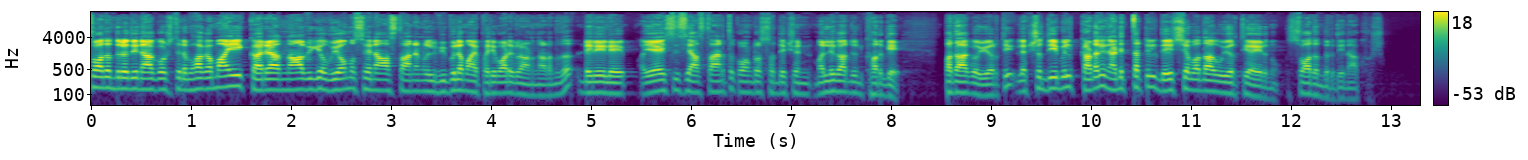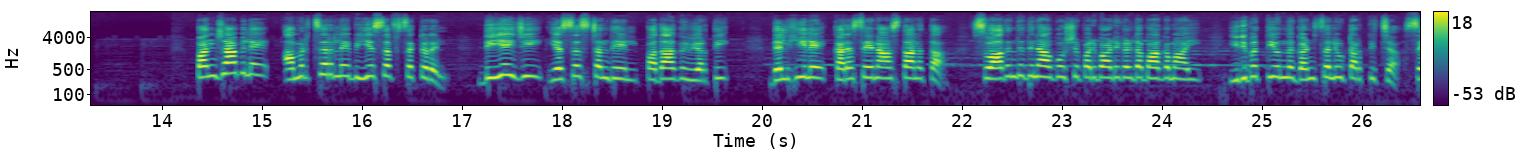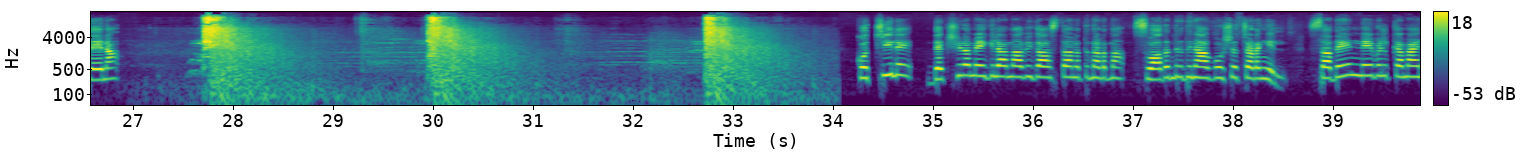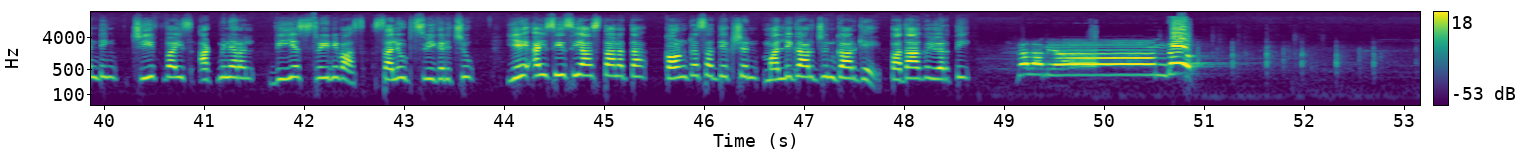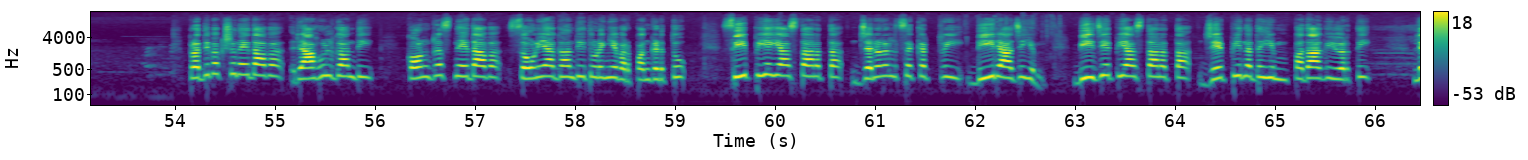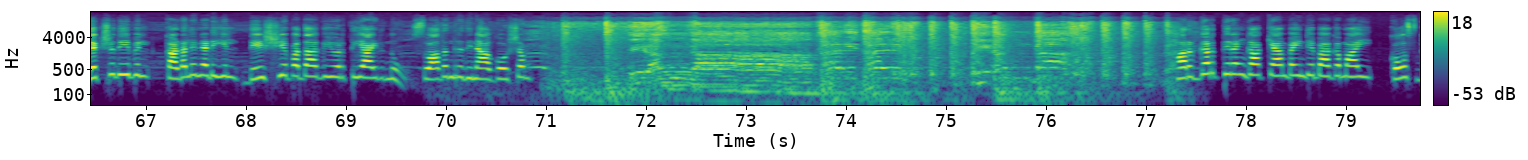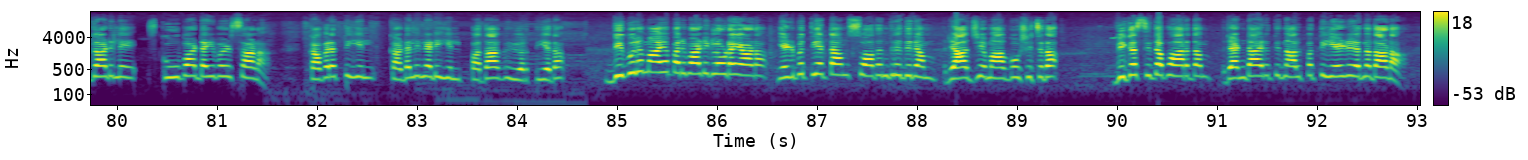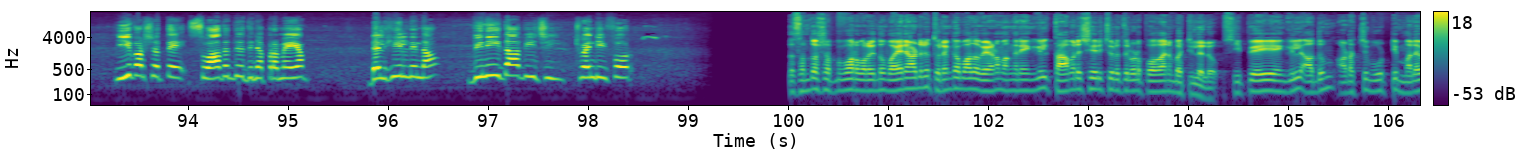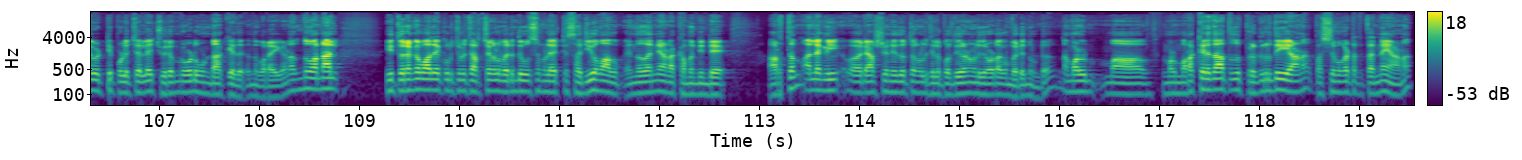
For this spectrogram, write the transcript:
സ്വാതന്ത്ര്യ ദിനാഘോഷത്തിന്റെ ഭാഗമായി കര നാവിക വ്യോമസേന ആസ്ഥാനങ്ങളിൽ വിപുലമായ പരിപാടികളാണ് നടന്നത്. ഡൽഹിയിലെ ഐ ഐ സി സി ആസ്ഥാനത്ത് കോൺഗ്രസ് അധ്യക്ഷൻ മല്ലികാർജുൻ ഖർഗെ പതാക ഉയർത്തി ലക്ഷദ്വീപിൽ കടലിനടിത്തട്ടിൽ ദേശീയ പതാക ഉയർത്തിയായിരുന്നു സ്വാതന്ത്ര്യ ദിനാഘോഷം പഞ്ചാബിലെ അമൃത്സറിലെ ബി എസ് എഫ് സെക്ടറിൽ D I G S S Chandel പതാക ഉയർത്തി ഡൽഹിയിലെ കരസേന ആസ്ഥാനത്ത് സ്വാതന്ത്ര്യദിനാഘോഷ പരിപാടികളുടെ ഭാഗമായി ഇരുപത്തിയൊന്ന് ഗൺ സല്യൂട്ട് അർപ്പിച്ച് സേന കൊച്ചിയിലെ ദക്ഷിണ മേഖലാ നാവിക ആസ്ഥാനത്ത് നടന്ന സ്വാതന്ത്ര്യദിനാഘോഷ ചടങ്ങിൽ southern naval commanding chief vice admiral V S Srinivas salute സ്വീകരിച്ചു. എ ഐ സി സി ആസ്ഥാനത്ത് കോൺഗ്രസ് അധ്യക്ഷൻ മല്ലികാർജുൻ ഖാർഗെ പതാക ഉയർത്തി. പ്രതിപക്ഷ നേതാവ് രാഹുൽ ഗാന്ധി കോൺഗ്രസ് നേതാവ് സോണിയാഗാന്ധി തുടങ്ങിയവർ പങ്കെടുത്തു. സി പി ഐ ആസ്ഥാനത്ത് ജനറൽ സെക്രട്ടറി ഡി രാജയും ബി ജെ പി ആസ്ഥാനത്ത് ജെ പി നദ്ദയും പതാക ഉയർത്തി ലക്ഷദ്വീപിൽ കടലിനടിയിൽ ദേശീയ പതാക ഉയർത്തിയായിരുന്നു സ്വാതന്ത്ര്യദിനാഘോഷം. ഹർഗർ തിരങ്ക ക്യാമ്പയിന്റെ ഭാഗമായി കോസ്റ്റ് ഗാർഡിലെ സ്കൂബ ഡൈവേഴ്സാണ് കവരത്തിയിൽ കടലിനടിയിൽ പതാക ഉയർത്തിയത് വിപുലമായ പരിപാടികളോടെയാണ് എഴുപത്തിയെട്ടാം സ്വാതന്ത്ര്യദിനം രാജ്യം ആഘോഷിച്ചത്. വികസിത ഭാരതം രണ്ടായിരത്തി നാൽപ്പത്തിയേഴ് എന്നതാണ് ഈ വർഷത്തെ സ്വാതന്ത്ര്യദിന പ്രമേയം. ഡൽഹിയിൽ നിന്ന് Vineetha V G twenty four. Santhosh അപ്പമാർ പറയുന്നു വയനാടിന് തുരങ്കപാത വേണം അങ്ങനെയെങ്കിൽ താമരശ്ശേരി ചുരത്തിലൂടെ പോകാനും പറ്റില്ലല്ലോ. സി പി ഐ എങ്കിൽ അതും അടച്ചുപൂട്ടി മലവെട്ടി പൊളിച്ചല്ലേ ചുരം റോഡ് ഉണ്ടാക്കിയത് എന്ന് പറയുകയാണ്. അതെന്ന് പറഞ്ഞാൽ ഈ തുരങ്കപാതയെക്കുറിച്ചുള്ള ചർച്ചകൾ വരും ദിവസങ്ങളിൽ ഏറ്റവും സജീവമാകും എന്ന് തന്നെയാണ് കമന്റിന്റെ അർത്ഥം അല്ലെങ്കിൽ രാഷ്ട്രീയ നേതൃത്വങ്ങളിൽ ചില പ്രതികരണങ്ങൾ ഇതിനോടകം വരുന്നുണ്ട്. നമ്മൾ നമ്മൾ മറക്കരുതാത്തത് പ്രകൃതിയാണ് പശ്ചിമഘട്ടത്തിൽ തന്നെയാണ്.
